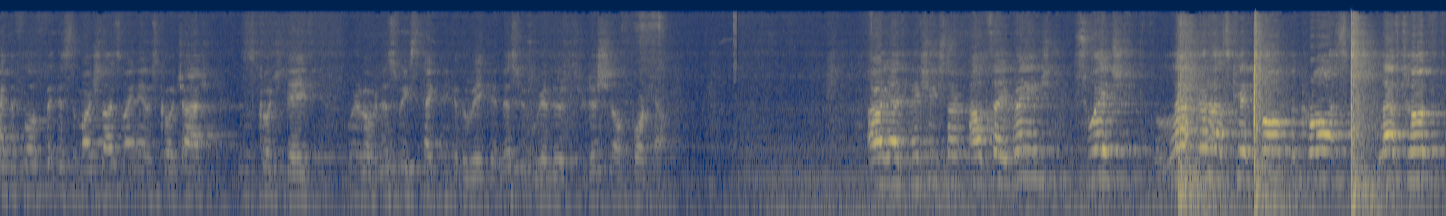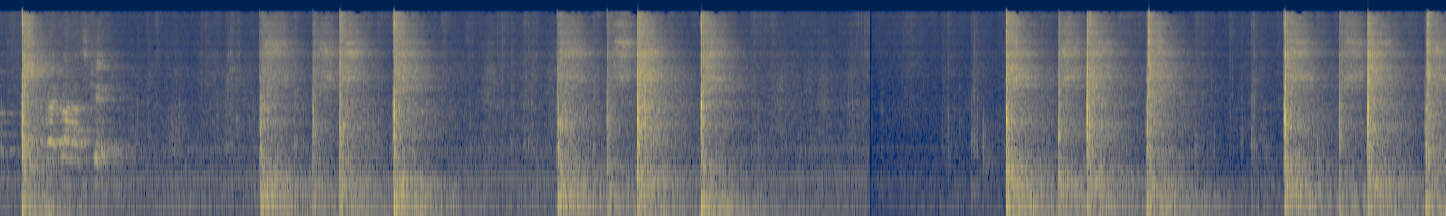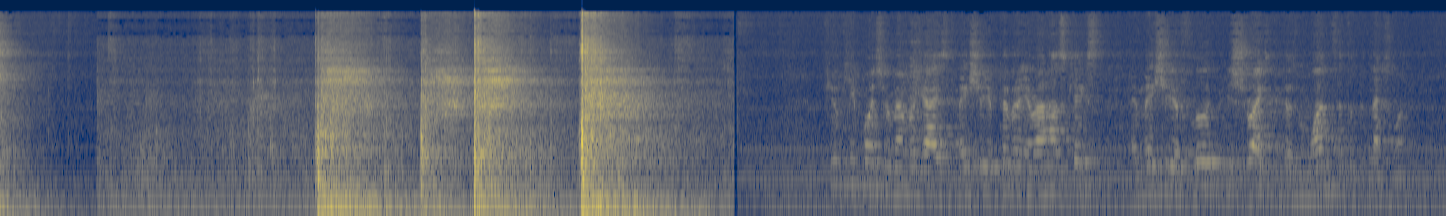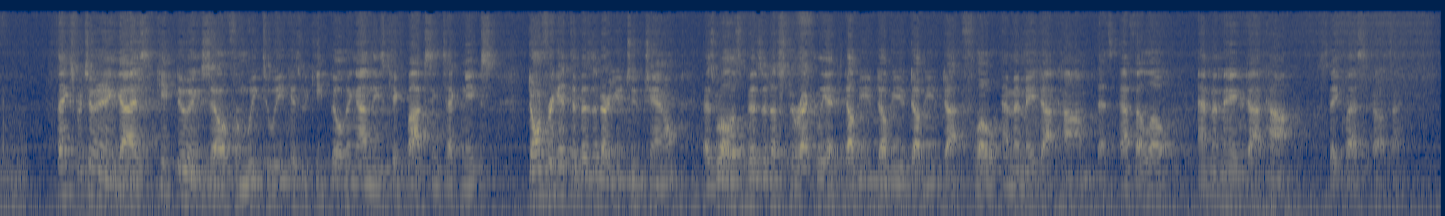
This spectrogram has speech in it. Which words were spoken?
back to FLO Fitness and Martial Arts. My name is Coach Josh. This is Coach Dave. We're going to go over this week's technique of the week, and this week we're going to do a traditional four count. All right, guys, make sure you start outside range, switch, left roundhouse kick, bump, the cross, left hook, right roundhouse kick. Remember, guys. Make sure you're pivoting your roundhouse kicks, and make sure you're fluid your strikes because one sets up the next one. Thanks for tuning in, guys. Keep doing so from week to week as we keep building on these kickboxing techniques. Don't forget to visit our YouTube channel, as well as visit us directly at www.flomma.com. That's F-L-O-M-M-A.com. Stay classy time.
